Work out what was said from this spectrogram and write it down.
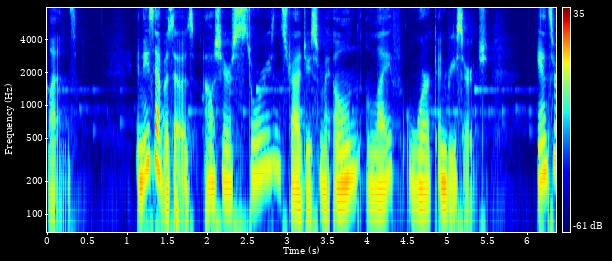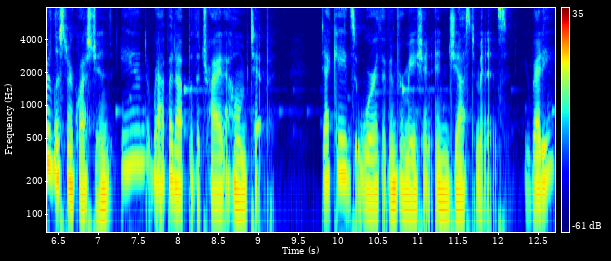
lens. In these episodes, I'll share stories and strategies from my own life, work, and research, answer listener questions, and wrap it up with a try it at home tip. Decades worth of information in just minutes. You ready?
